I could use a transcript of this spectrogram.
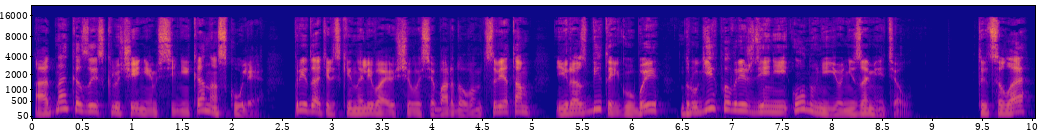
Однако, за исключением синяка на скуле, предательски наливающегося бордовым цветом, и разбитой губы, других повреждений он у нее не заметил. «Ты цела?»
